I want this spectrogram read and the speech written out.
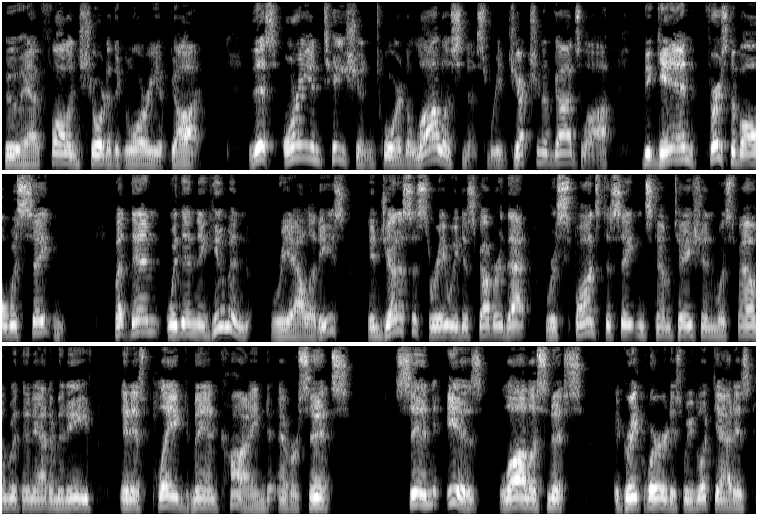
who have fallen short of the glory of God. This orientation toward lawlessness, rejection of God's law, began first of all with Satan. But then within the human realities. In Genesis 3, we discover that response to Satan's temptation was found within Adam and Eve and has plagued mankind ever since. Sin is lawlessness. The Greek word, as we've looked at, is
